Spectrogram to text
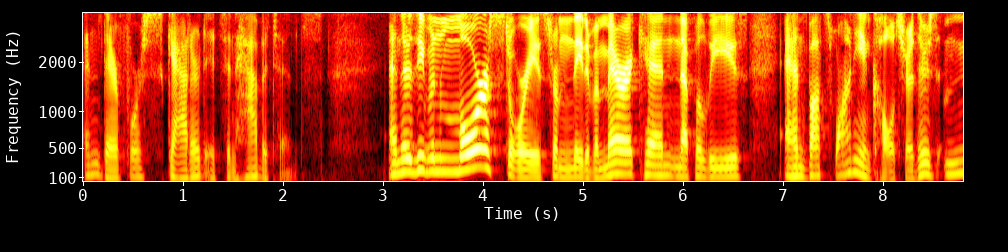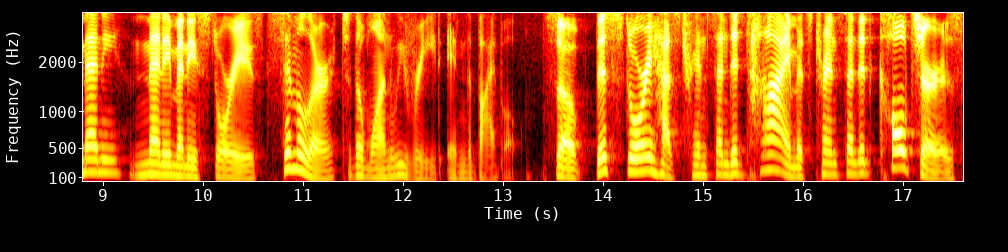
and therefore scattered its inhabitants. And there's even more stories from Native American, Nepalese, and Botswanian culture. There's many, many, many stories similar to the one we read in the Bible. So, this story has transcended time, it's transcended cultures.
